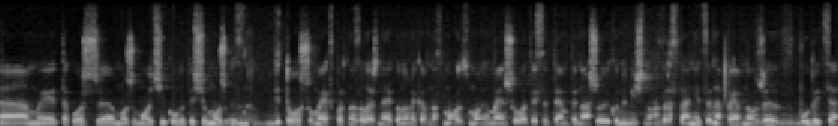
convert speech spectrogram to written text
Е, Ми також можемо очікувати, що мож з- від того, що ми експортна залежна економіка, в нас можуть зменшуватися темпи нашого економічного зростання. Це напевно вже збудеться,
